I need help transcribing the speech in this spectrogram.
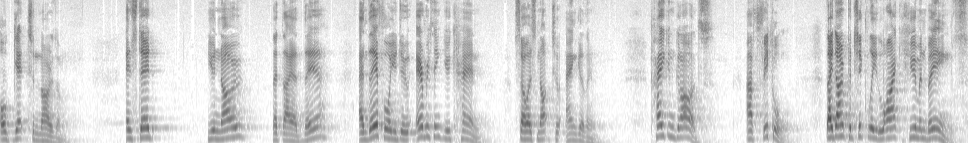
or get to know them. Instead, you know that they are there, and therefore you do everything you can so as not to anger them. Pagan gods are fickle, they don't particularly like human beings.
